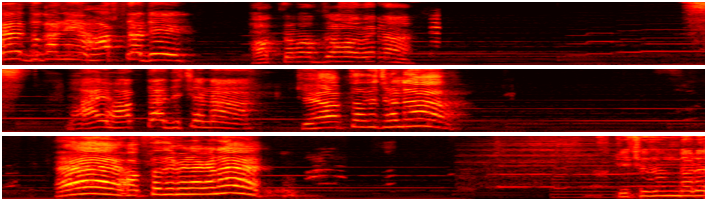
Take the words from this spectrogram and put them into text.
এ দোকানে হাফটা দে। হপ্তা মাপটা হবে না। ভাই হাফটা দিচ্ছে না। কে হপ্তা দিচ্ছে না? হ্যাঁ হপ্তা দিবি না কেন? কিছুদিন ধরে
